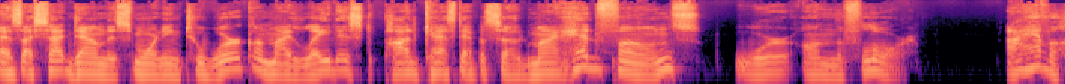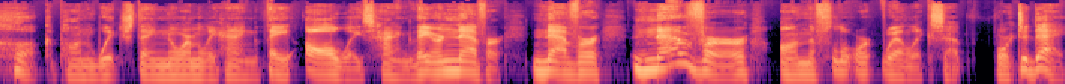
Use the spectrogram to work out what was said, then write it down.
As I sat down this morning to work on my latest podcast episode, my headphones were on the floor. I have a hook upon which they normally hang. They always hang. They are never, never, never on the floor, well, except for today.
